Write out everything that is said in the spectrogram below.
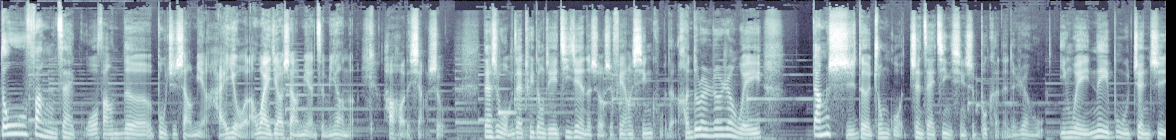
都放在国防的布置上面，还有了外交上面，怎么样呢？好好的享受。但是我们在推动这些基建的时候是非常辛苦的，很多人都认为。当时的中国正在进行是不可能的任务，因为内部政治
